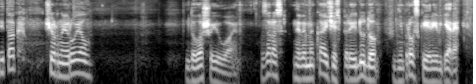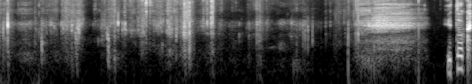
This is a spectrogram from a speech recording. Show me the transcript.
І так, чорний роял до вашої уваги. Зараз, не вимикаючись, перейду до Дніпровської рів'єри. І так,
